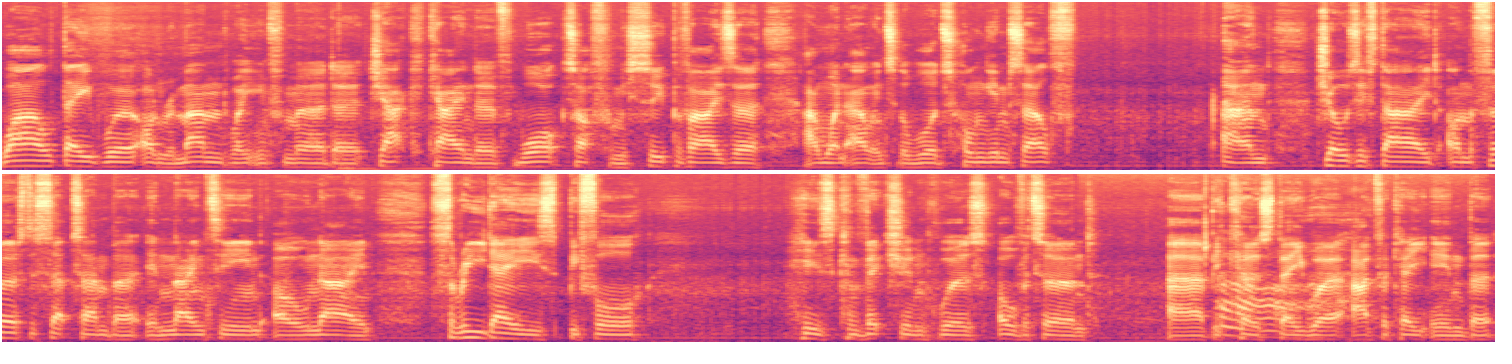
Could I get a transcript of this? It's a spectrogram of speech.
while they were on remand waiting for murder, Jack kind of walked off from his supervisor and went out into the woods, hung himself and Joseph died on the 1st of September in 1909, three days before his conviction was overturned uh, because they were advocating that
